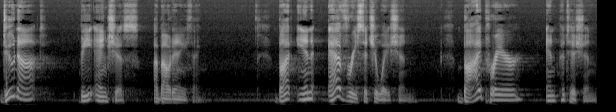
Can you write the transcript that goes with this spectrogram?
Do not be anxious about anything, but in every situation, by prayer and petition,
